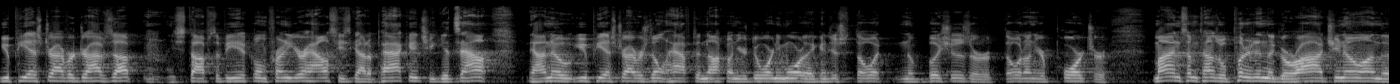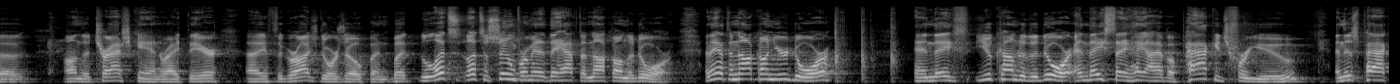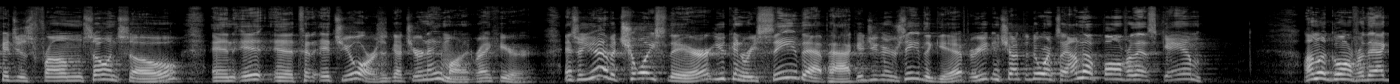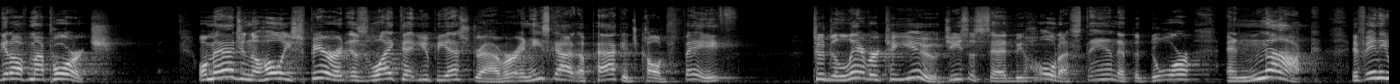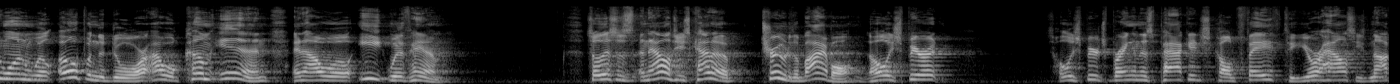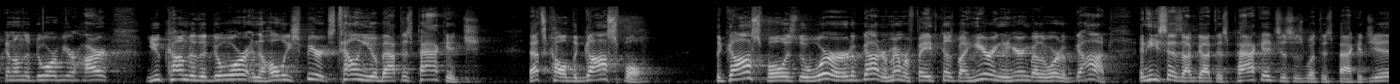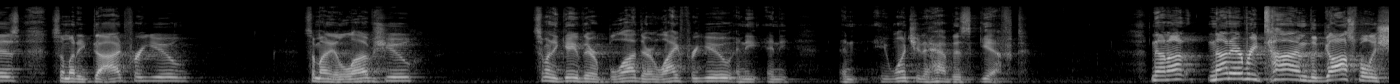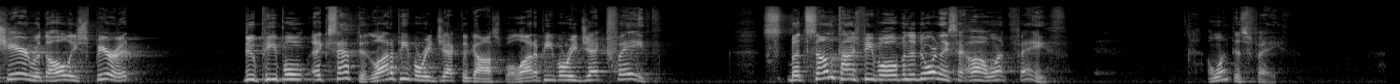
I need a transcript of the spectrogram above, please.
UPS driver drives up, he stops the vehicle in front of your house, he's got a package, he gets out. Now, I know UPS drivers don't have to knock on your door anymore, they can just throw it in the bushes or throw it on your porch, or mine sometimes will put it in the garage, you know, on the on the trash can right there uh, if the garage door's open. But let's, let's assume for a minute they have to knock on the door. And they have to knock on your door, and they, you come to the door, and they say, Hey, I have a package for you. And this package is from so and so, and it, it, it's yours. It's got your name on it right here. And so you have a choice there. You can receive that package, you can receive the gift, or you can shut the door and say, I'm not falling for that scam. I'm not going for that. Get off my porch. Well, imagine the Holy Spirit is like that UPS driver, and he's got a package called faith to deliver to you. Jesus said, Behold, I stand at the door and knock. If anyone will open the door, I will come in and I will eat with him. So, this is analogy is kind of true to the Bible. The Holy Spirit Holy Spirit's bringing this package called faith to your house. He's knocking on the door of your heart. You come to the door, and the Holy Spirit's telling you about this package. That's called the gospel. The gospel is the word of God. Remember, faith comes by hearing, and hearing by the word of God. And He says, I've got this package. This is what this package is. Somebody died for you, somebody loves you, somebody gave their blood, their life for you, and He, and he, and he wants you to have this gift. Now, not, not every time the gospel is shared with the Holy Spirit do people accept it. A lot of people reject the gospel, a lot of people reject faith. But sometimes people open the door and they say, Oh, I want faith. I want this faith.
